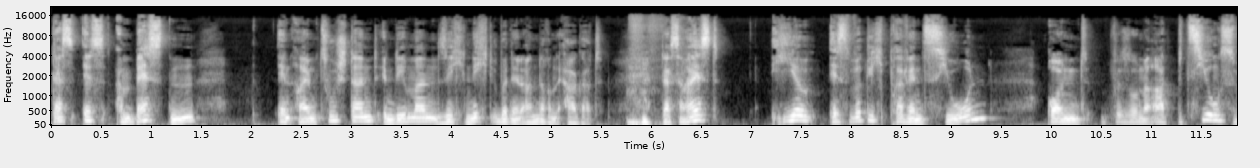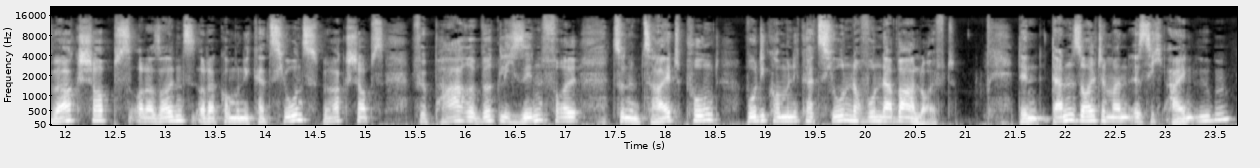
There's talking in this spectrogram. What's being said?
Das ist am besten in einem Zustand, in dem man sich nicht über den anderen ärgert. Das heißt, hier ist wirklich Prävention und so eine Art Beziehungsworkshops oder sonst oder Kommunikationsworkshops für Paare wirklich sinnvoll zu einem Zeitpunkt, wo die Kommunikation noch wunderbar läuft. Denn dann sollte man es sich einüben,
